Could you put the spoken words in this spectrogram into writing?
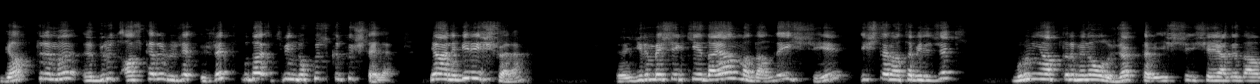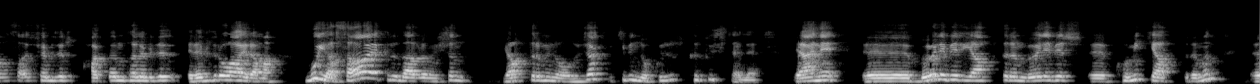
yaptırımı e, brüt asgari ücret, ücret bu da 2943 TL. Yani bir işveren 25'e 2'ye dayanmadan da işçiyi işten atabilecek. Bunun yaptırımı ne olacak? Tabii işçi işe iade davası açabilir, haklarını talep edebilir o ayrı ama bu yasağa aykırı davranışın yaptırımı ne olacak? 2943 TL. Yani e, böyle bir yaptırım, böyle bir e, komik yaptırımın e,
